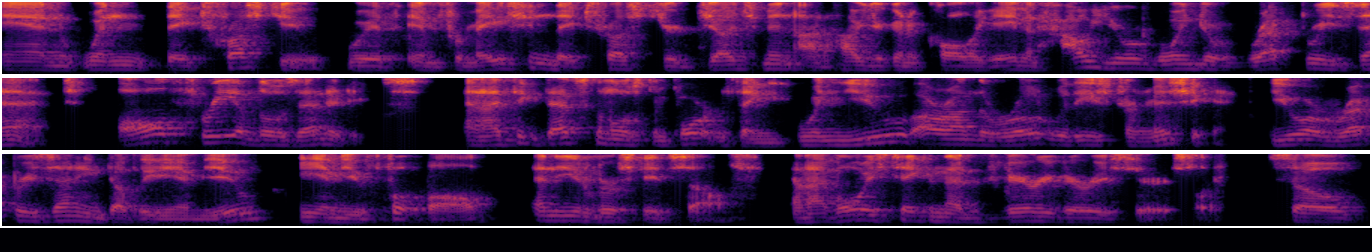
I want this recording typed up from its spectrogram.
And when they trust you with information, they trust your judgment on how you're going to call a game and how you're going to represent all three of those entities. And I think that's the most important thing. When you are on the road with Eastern Michigan, you are representing WEMU, EMU football, and the university itself. And I've always taken that very, very seriously. So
